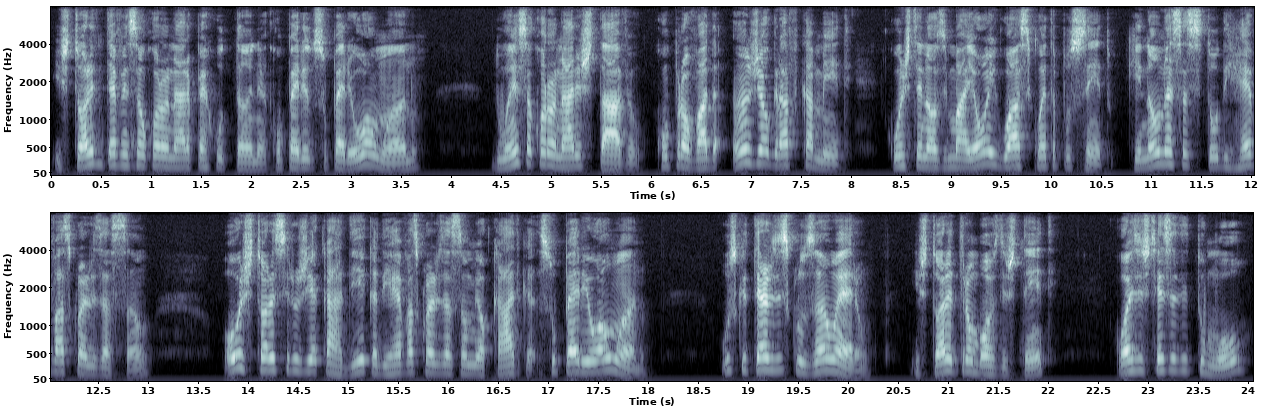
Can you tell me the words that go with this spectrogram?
História de intervenção coronária percutânea com período superior a um ano, doença coronária estável comprovada angiograficamente com estenose maior ou igual a 50% que não necessitou de revascularização, ou história de cirurgia cardíaca de revascularização miocárdica superior a um ano. Os critérios de exclusão eram história de trombose distente, coexistência de tumor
